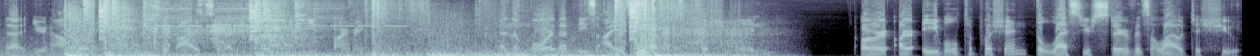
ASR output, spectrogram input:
That you're not willing to survive so that you can keep farming. And the more that these IS-7s push in, or are able to push in, the less your Sturv is allowed to shoot.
